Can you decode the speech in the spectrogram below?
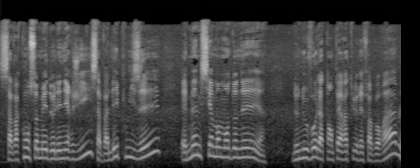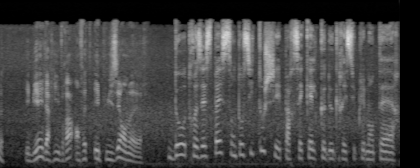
ça va consommer de l'énergie, ça va l'épuiser, et même si à un moment donné, de nouveau la température est favorable, eh bien il arrivera en fait épuisé en mer. D'autres espèces sont aussi touchées par ces quelques degrés supplémentaires.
